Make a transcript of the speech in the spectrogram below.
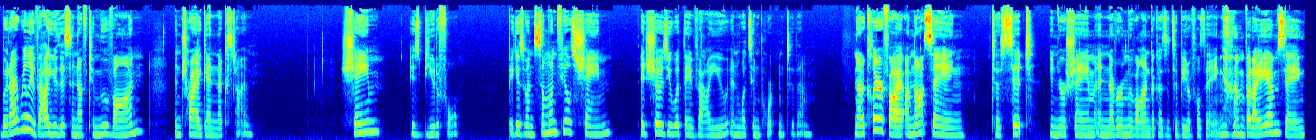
but I really value this enough to move on and try again next time. Shame is beautiful because when someone feels shame, it shows you what they value and what's important to them. Now, to clarify, I'm not saying to sit in your shame and never move on because it's a beautiful thing. but I am saying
